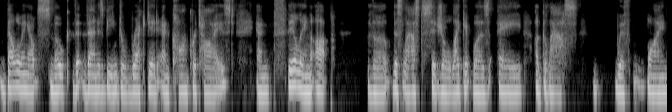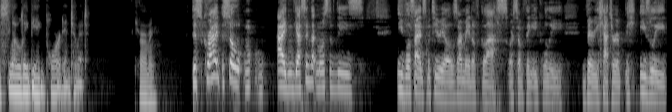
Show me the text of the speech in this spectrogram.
bellowing out smoke that then is being directed and concretized and filling up the this last sigil like it was a a glass with wine slowly being poured into it Charming. Describe. So I'm guessing that most of these evil science materials are made of glass or something equally very shatter, easily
